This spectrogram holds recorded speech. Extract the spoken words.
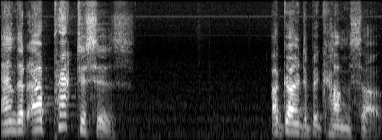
and that our practices are going to become so.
